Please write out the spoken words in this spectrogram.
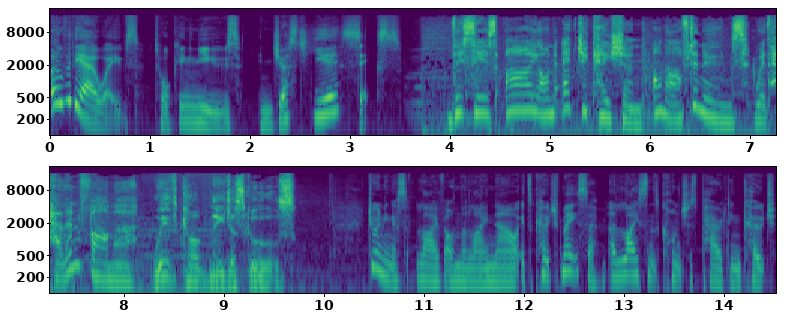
over the airwaves talking news in just year six. This is Eye on Education on afternoons with Helen Farmer. With Cognita Schools. Joining us live on the line now, it's Coach Maysaa, a licensed conscious parenting coach,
